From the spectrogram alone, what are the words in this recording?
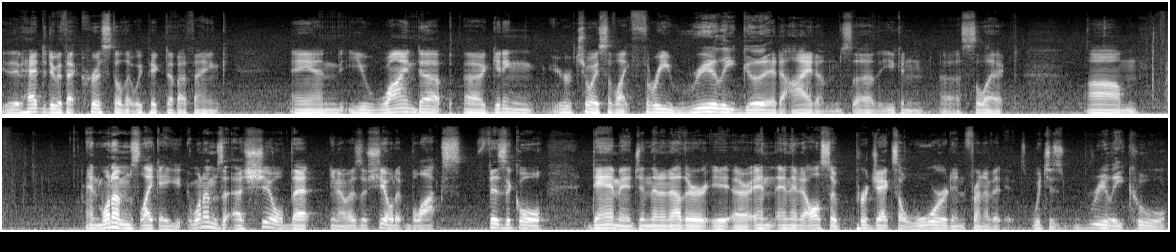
it had to do with that crystal that we picked up, I think. And you wind up uh, getting your choice of like three really good items uh, that you can uh, select. Um, and one of them's like a one of them's a shield that you know as a shield it blocks physical damage, and then another uh, and and then it also projects a ward in front of it, which is really cool.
